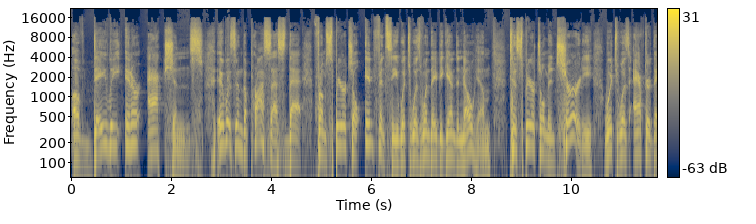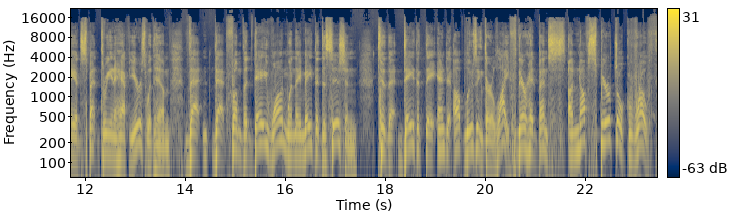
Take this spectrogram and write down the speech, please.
of daily interactions. It was in the process that from spiritual infancy, which was when they began to know Him, to spiritual maturity, which was after they had spent three and a half years with him that that from the day one when they made the decision to the day that they ended up losing their life there had been enough spiritual growth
